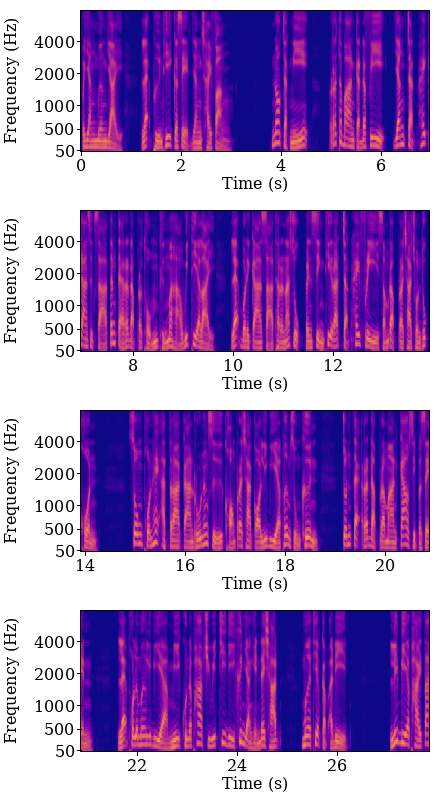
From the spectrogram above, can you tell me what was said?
ไปยังเมืองใหญ่ และพื้นที่เกษตรยังชายฝั่ง นอกจากนี้ รัฐบาลกัดดาฟียังจัดให้การศึกษาตั้งแต่ระดับประถมถึงมหาวิทยาลัย และบริการสาธารณสุขเป็นสิ่งที่รัฐจัดให้ฟรีสำหรับประชาชนทุกคนส่งผลให้อัตราการรู้หนังสือของประชากรลิเบียเพิ่มสูงขึ้น จนแตะระดับประมาณ 90%และพลเมืองลิเบียมีคุณภาพชีวิตที่ดีขึ้นอย่างเห็นได้ชัด เมื่อเทียบกับอดีต ลิเบียภายใต้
